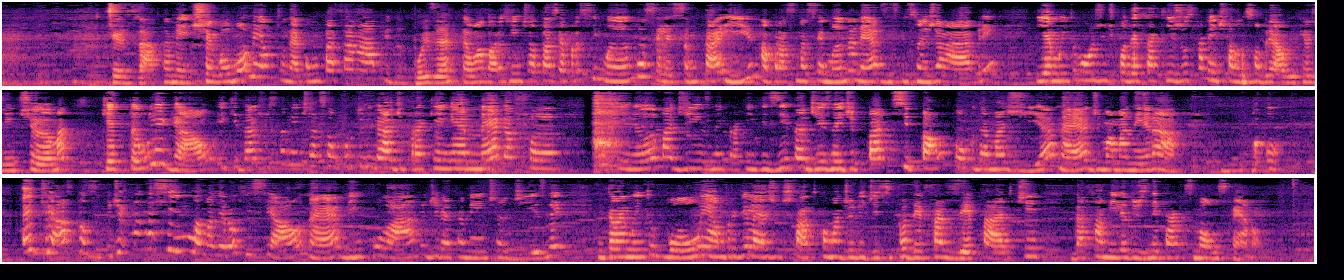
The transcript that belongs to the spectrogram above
Exatamente. Chegou o momento, né? Como passar rápido. Pois é. Então agora a gente já está se aproximando, a seleção tá aí. Na próxima semana, né? As inscrições já abrem. E é muito bom a gente poder estar tá aqui justamente falando sobre algo que a gente ama, que é tão legal e que dá justamente essa oportunidade para quem é mega fã, quem ama a Disney, para quem visita a Disney, de participar um pouco da magia, né? De uma maneira entre aspas, de, assim, uma maneira oficial, né, vinculada diretamente à Disney. Então é muito bom e é um privilégio, de fato, como a Julie disse, poder fazer parte da família do Disney Parks Moms Panel.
